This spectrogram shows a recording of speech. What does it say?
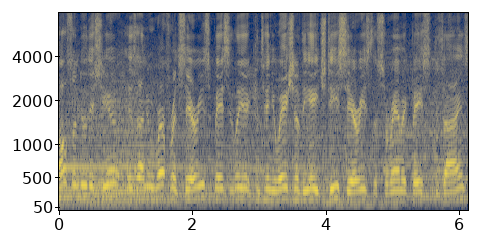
Also new this year is our new reference series, basically a continuation of the HD series, the ceramic-based designs.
